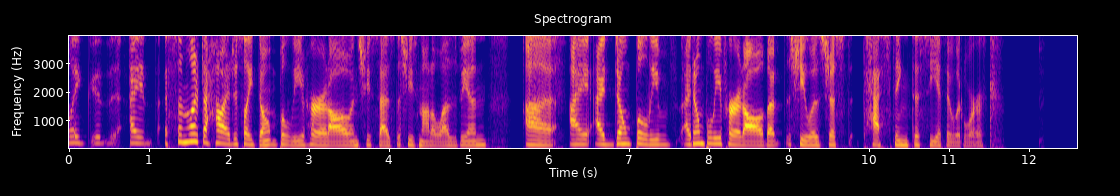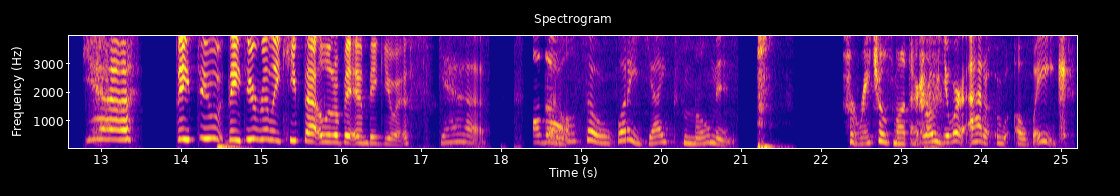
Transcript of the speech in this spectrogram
like I similar to how I just like don't believe her at all when she says that she's not a lesbian. Uh, I I don't believe I don't believe her at all that she was just testing to see if it would work. Yeah. They do they do really keep that a little bit ambiguous. Yeah. But Although also, what a yikes moment. for Rachel's mother, Bro, you were at a- awake.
